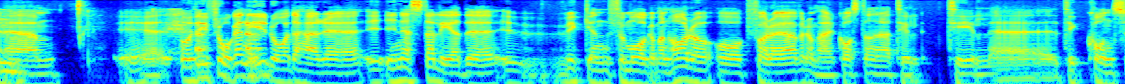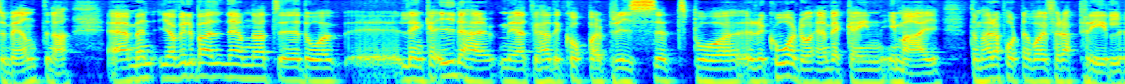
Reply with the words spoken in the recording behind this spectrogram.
Mm. Um, Eh, och det är, frågan är ju då det här eh, i, nästa led, vilken förmåga man har att föra över de här kostnaderna till, till, eh, till konsumenterna. Eh, men jag ville bara nämna att eh, då länka i det här med att vi hade kopparpriset på rekord då en vecka in i maj. De här rapporterna var ju för april.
